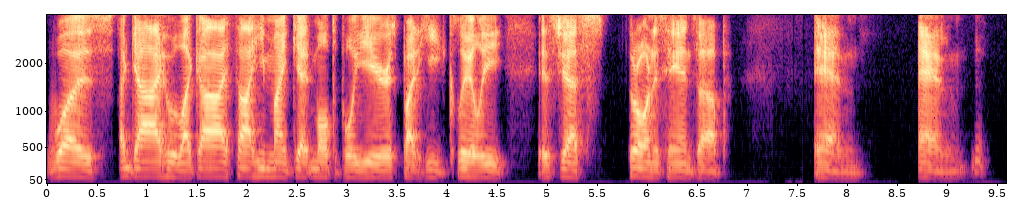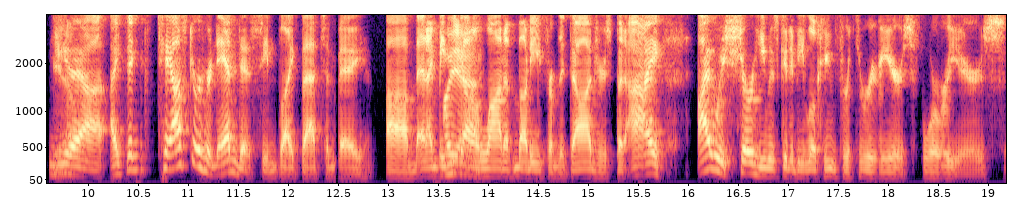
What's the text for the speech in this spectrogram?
was a guy who like oh, I thought he might get multiple years, but he clearly is just throwing his hands up and and yeah, know. I think Teoscar Hernandez seemed like that to me. Um, and I mean, oh, he yeah. got a lot of money from the Dodgers, but I, I was sure he was going to be looking for three years, four years,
